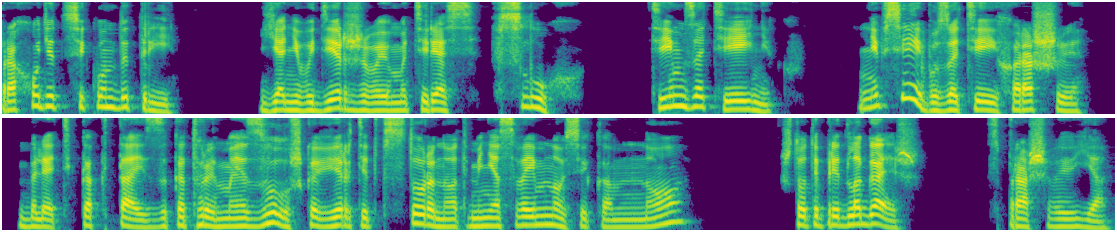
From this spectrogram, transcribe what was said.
Проходит секунды три. Я не выдерживаю, матерясь вслух. Тим затейник. Не все его затеи хороши. Блять, как та, из-за которой моя Золушка вертит в сторону от меня своим носиком, но... «Что ты предлагаешь?» – спрашиваю я.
